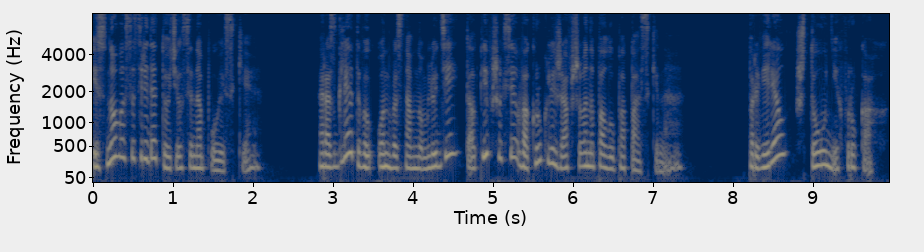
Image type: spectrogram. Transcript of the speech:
и снова сосредоточился на поиске. Разглядывал он в основном людей, толпившихся вокруг лежавшего на полу Попаскина проверял, что у них в руках.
